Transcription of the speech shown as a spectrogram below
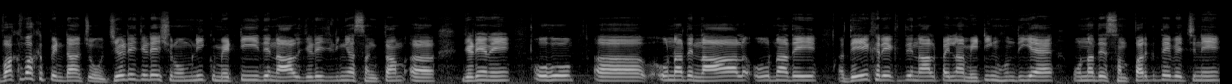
ਵੱਖ-ਵੱਖ ਪਿੰਡਾਂ ਚੋਂ ਜਿਹੜੇ ਜਿਹੜੇ ਸ਼੍ਰੋਮਣੀ ਕਮੇਟੀ ਦੇ ਨਾਲ ਜਿਹੜੇ ਜਿਹੜੀਆਂ ਸੰਗਤਾਂ ਜਿਹੜੀਆਂ ਨੇ, ਉਹ ਉਹਨਾਂ ਦੇ ਨਾਲ, ਉਹਨਾਂ ਦੇ ਦੇਖ ਰੇਖ ਦੇ ਨਾਲ ਪਹਿਲਾਂ ਮੀਟਿੰਗ ਹੁੰਦੀ ਹੈ, ਉਹਨਾਂ ਦੇ ਸੰਪਰਕ ਦੇ ਵਿੱਚ ਨੇ,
